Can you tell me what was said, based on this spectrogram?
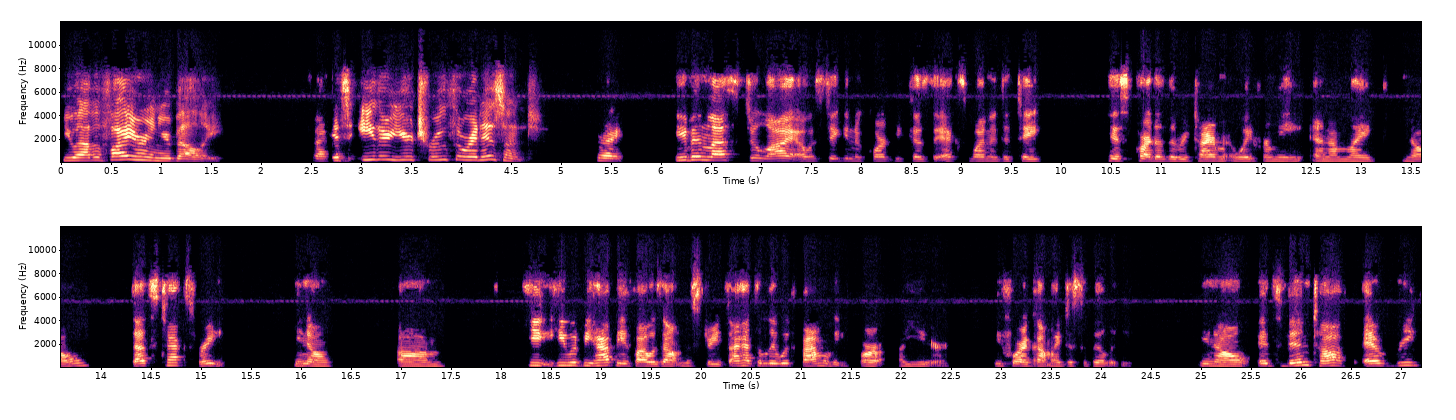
you have a fire in your belly. Exactly. It's either your truth or it isn't. Right. Even last July, I was taken to court because the ex wanted to take his part of the retirement away from me. And I'm like, no, that's tax free. You know, um, he, he would be happy if I was out in the streets. I had to live with family for a year before I got my disability. You know, it's been tough every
